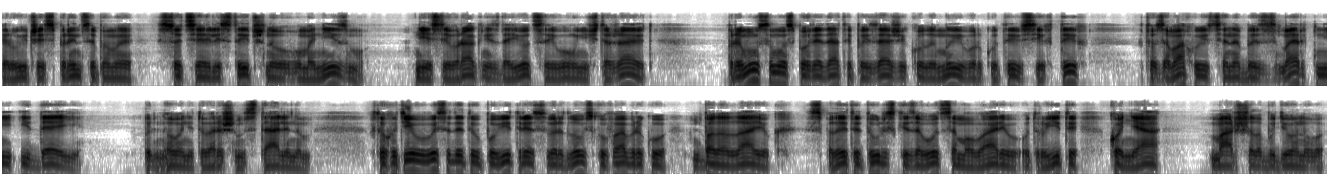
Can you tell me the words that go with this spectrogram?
керуючись принципами соціалістичного гуманізму, якщо враг не здається, його уничтожають, примусимо споглядати пейзажі Колими і воркути всіх тих, хто замахується на безсмертні ідеї, пильновані товаришем Сталіном, хто хотів висадити в повітря Свердловську фабрику балалайок, спалити тульський завод самоварів, отруїти коня маршала Будьоного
